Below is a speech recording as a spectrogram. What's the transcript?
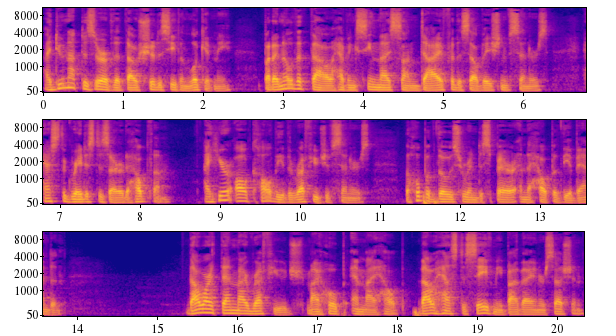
I do not deserve that thou shouldest even look at me, but I know that thou, having seen thy Son die for the salvation of sinners, hast the greatest desire to help them. I hear all call thee the refuge of sinners the hope of those who are in despair, and the help of the abandoned. Thou art then my refuge, my hope, and my help. Thou hast to save me by thy intercession.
